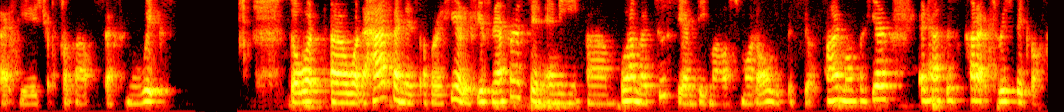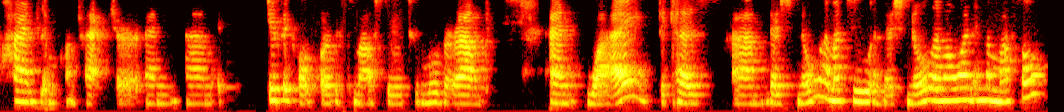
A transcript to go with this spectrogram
at the age of about seven weeks. So what, uh, what happened is over here, if you've never seen any um, LAMA2 CMD mouse model, this is your time over here, it has this characteristic of hind limb contracture and um, it's difficult for this mouse to, to move around. And why? Because um, there's no LAMA2 and there's no LAMA1 in the muscle.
